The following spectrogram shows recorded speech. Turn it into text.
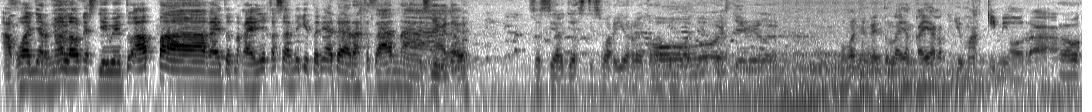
Aku hanya ngelawan SJW itu apa? Kayak itu nah, kayaknya kesannya kita ini ada arah ke sana. SJW itu apa? Social Justice Warrior itu Oh. SJW lah. Pokoknya kayak itulah yang kayak ketujuh menghakimi orang, Oh,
